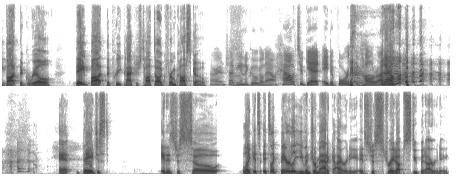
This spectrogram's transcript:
bought the grill. They bought the prepackaged hot dog from Costco. All right, I'm typing into Google now. How to get a divorce in Colorado. and they just it is just so like it's it's like barely even dramatic irony. It's just straight up stupid irony.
